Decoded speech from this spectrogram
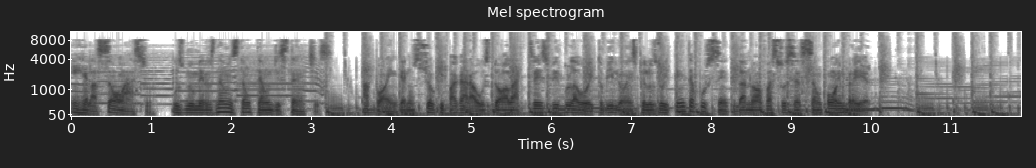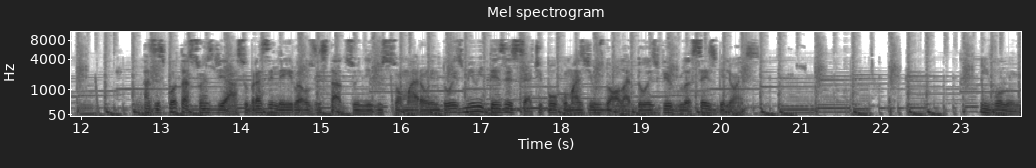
Em relação ao aço, os números não estão tão distantes. A Boeing anunciou que pagará os dólares 3,8 bilhões pelos 80% da nova associação com a Embraer. As exportações de aço brasileiro aos Estados Unidos somaram em 2017 pouco mais de dólar 2,6 bilhões. Em volume,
